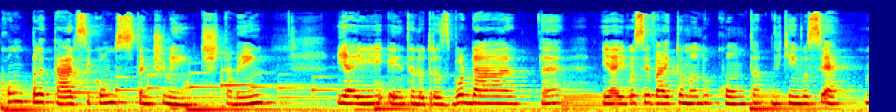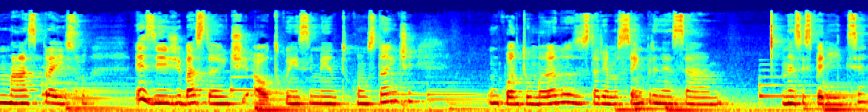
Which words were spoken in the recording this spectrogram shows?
completar-se constantemente, tá bem? E aí entra no transbordar, né? E aí você vai tomando conta de quem você é, mas para isso exige bastante autoconhecimento constante. Enquanto humanos, estaremos sempre nessa, nessa experiência,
